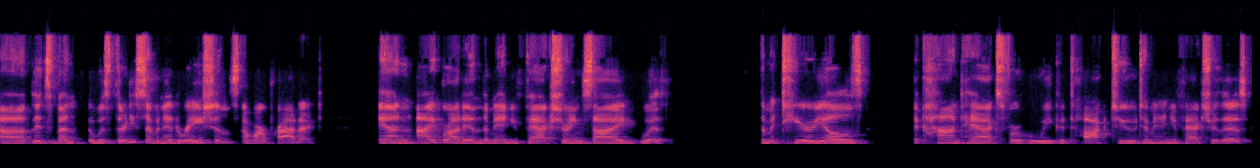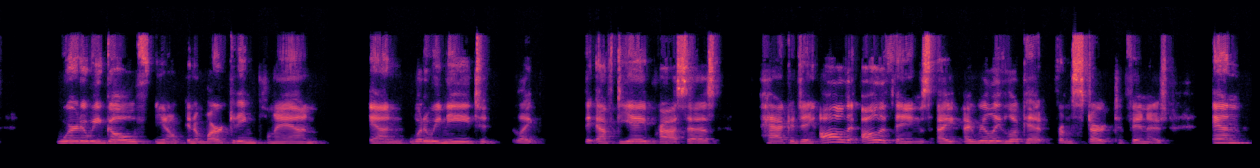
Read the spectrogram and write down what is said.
Uh, it's been it was 37 iterations of our product, and I brought in the manufacturing side with the materials, the contacts for who we could talk to to manufacture this. Where do we go? You know, in a marketing plan, and what do we need to like the FDA process packaging, all the all the things I, I really look at from start to finish. And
